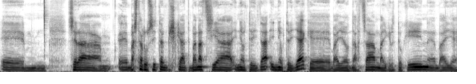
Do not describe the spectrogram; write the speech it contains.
eh, zera e, bastarru zitan pixkat banatzia inauteriak, e, bai ondartzan, bai geltokin, e, bai e,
